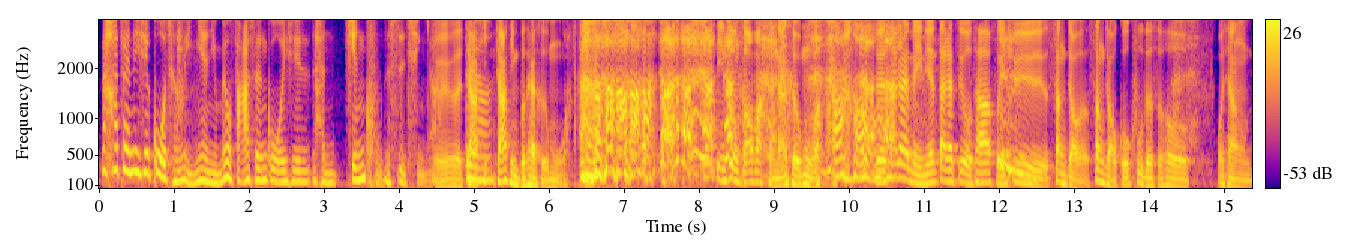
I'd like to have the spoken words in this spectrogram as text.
那他在那些过程里面有没有发生过一些很艰苦的事情啊？对对对，家庭家庭不太和睦啊，家庭这种搞法很难和睦啊。对，大概每年大概只有他回去上缴上缴国库的时候。我想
